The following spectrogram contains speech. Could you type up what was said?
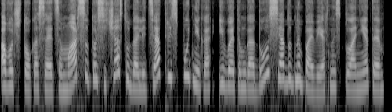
А вот что касается Марса, то сейчас туда летят три спутника и в этом году сядут на поверхность планеты.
